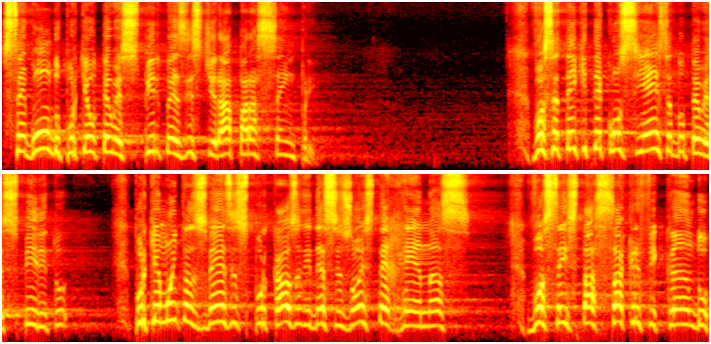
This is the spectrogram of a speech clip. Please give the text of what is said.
Segundo, porque o teu espírito existirá para sempre. Você tem que ter consciência do teu espírito, porque muitas vezes, por causa de decisões terrenas, você está sacrificando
